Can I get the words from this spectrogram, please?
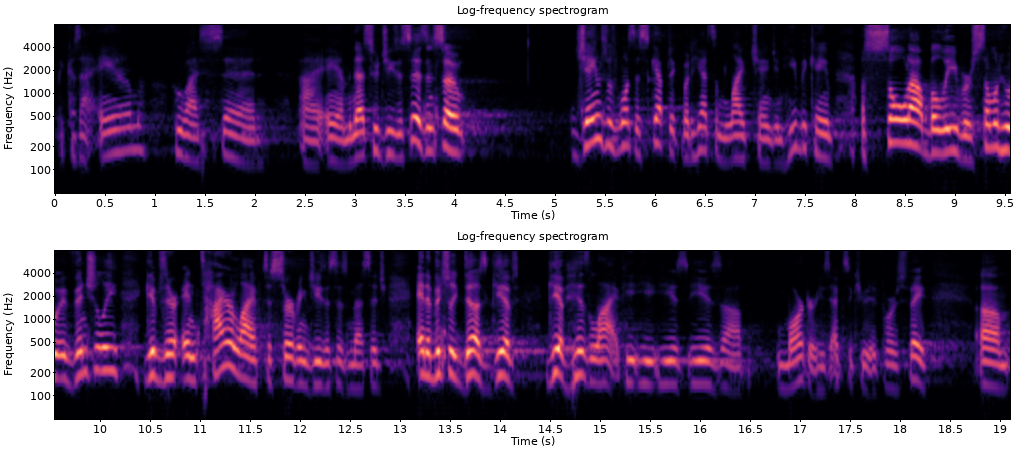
Because I am who I said I am. And that's who Jesus is. And so, James was once a skeptic, but he had some life change, and he became a sold out believer, someone who eventually gives their entire life to serving Jesus' message, and eventually does give, give his life. He, he, he is, he is uh, martyr, he's executed for his faith. Um,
